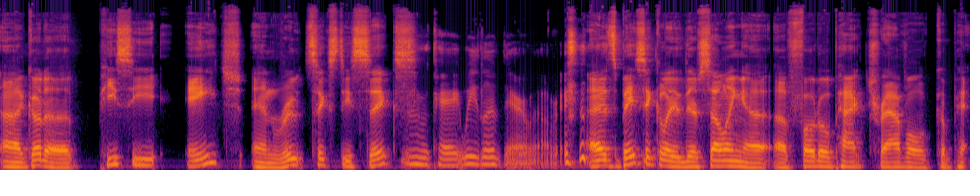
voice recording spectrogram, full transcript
uh, go to PCH and Route 66. Okay, we live there. Well, Uh, it's basically they're selling a, a photo pack travel compa-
